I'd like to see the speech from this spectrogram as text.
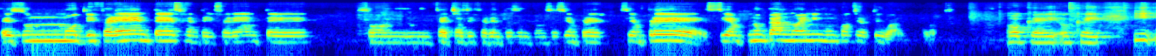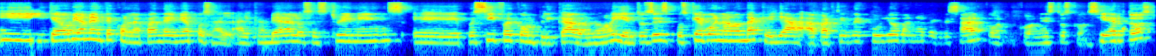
es un mood diferente, es gente diferente, son fechas diferentes, entonces siempre, siempre, siempre, nunca, no hay ningún concierto igual. Ok, ok. Y, que obviamente con la pandemia, pues al, cambiar a los streamings, eh, pues sí fue complicado, ¿no? Y entonces, pues qué buena onda que ya a partir de julio van a regresar con, estos conciertos.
